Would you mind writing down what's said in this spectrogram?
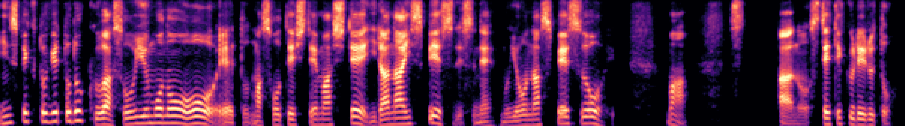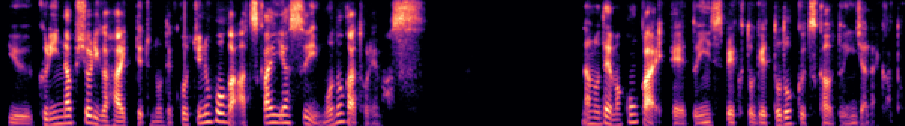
インスペクトゲットドックはそういうものを、えーとまあ、想定してまして、いらないスペースですね、無用なスペースを、まあ、あの捨ててくれるというクリーンアップ処理が入っているので、こっちの方が扱いやすいものが取れます。なので、まあ、今回、えーと、インスペクト、ゲットドック使うといいんじゃないかと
